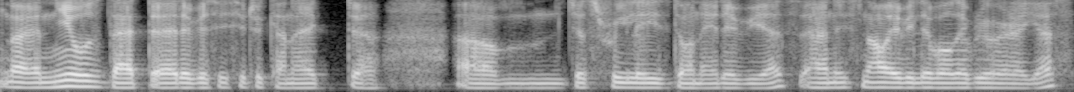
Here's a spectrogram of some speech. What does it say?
uh, news that AWS EC2 Connect uh, um, just released on AWS and it's now available everywhere, I guess.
